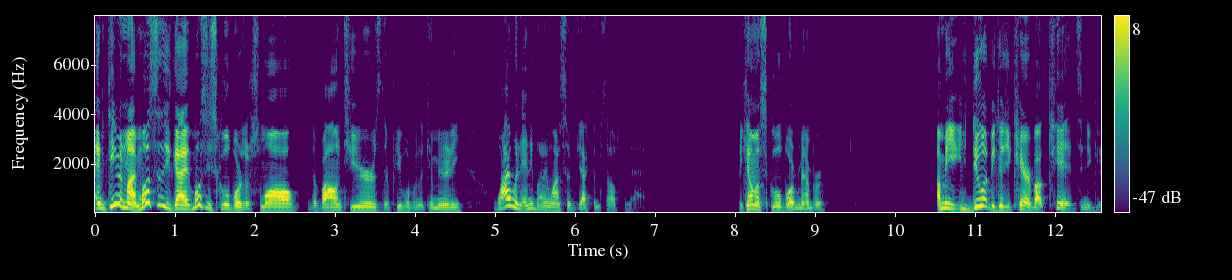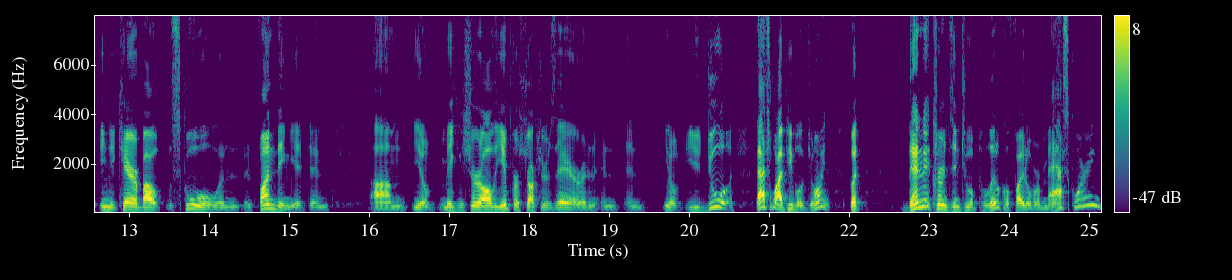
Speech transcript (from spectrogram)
and keep in mind, most of these guys, most of these school boards are small. They're volunteers. They're people from the community. Why would anybody want to subject themselves to that? Become a school board member. I mean, you do it because you care about kids and you and you care about the school and, and funding it and um, you know making sure all the infrastructure is there and and and you know you do. That's why people join. But then it turns into a political fight over mask wearing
